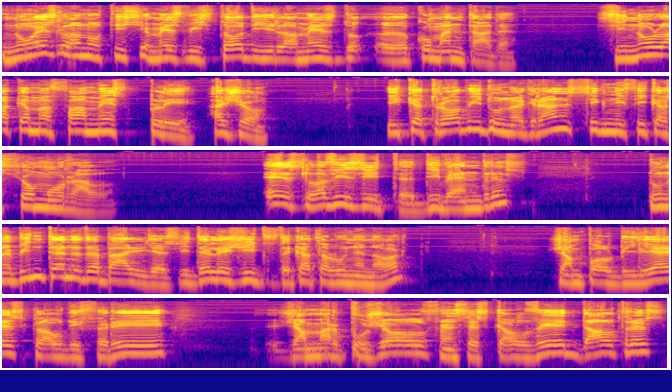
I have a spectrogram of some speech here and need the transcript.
no és la notícia més vistosa i la més eh, comentada, sinó la que me fa més ple, això, i que trobi d'una gran significació moral. És la visita divendres d'una vintena de batlles i d'elegits de Catalunya Nord, Jean-Paul Villès, Claudi Ferrer, Jean-Marc Pujol, Francesc Calvet, d'altres,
